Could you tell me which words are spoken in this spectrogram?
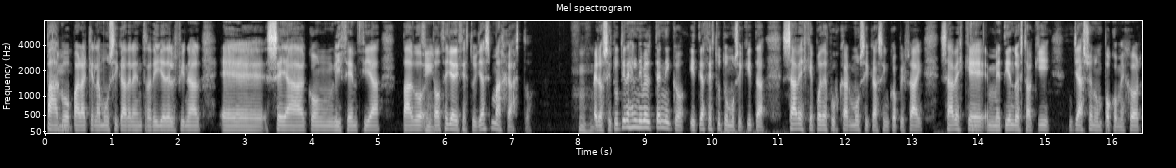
pago Mm. para que la música de la entradilla y del final eh, sea con licencia, pago. Sí. Entonces ya dices tú, ya es más gasto. Pero si tú tienes el nivel técnico y te haces tú tu musiquita, sabes que puedes buscar música sin copyright, sabes que metiendo esto aquí ya suena un poco mejor.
